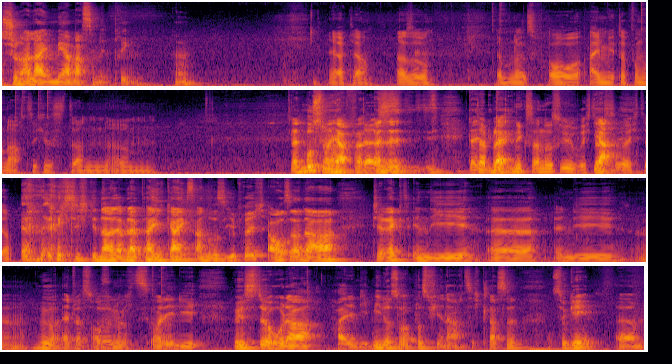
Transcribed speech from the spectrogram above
schon allein mehr Masse mitbringen. Hm? Ja, klar. Also, wenn man als Frau 1,85 Meter ist, dann. Ähm, dann muss man ja. Da, also, da, da bleibt da, nichts anderes übrig, da ja, hast du recht, ja. Richtig, genau. Da bleibt eigentlich gar nichts anderes übrig, außer da direkt in die, äh, in die äh, Höhe, etwas höhere oder in die höchste oder halt in die Minus- oder Plus 84 Klasse zu gehen. Ähm,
